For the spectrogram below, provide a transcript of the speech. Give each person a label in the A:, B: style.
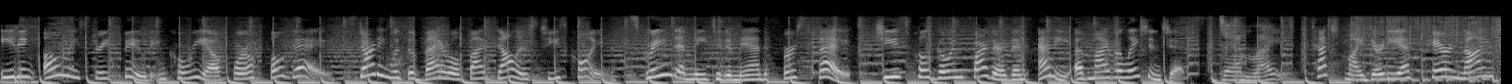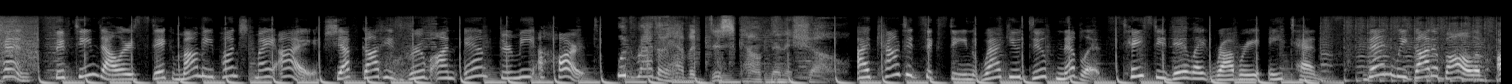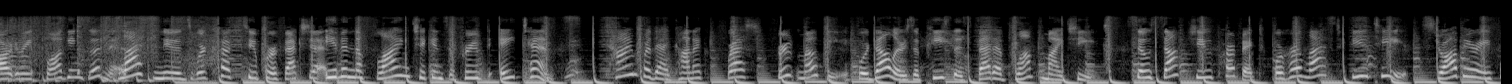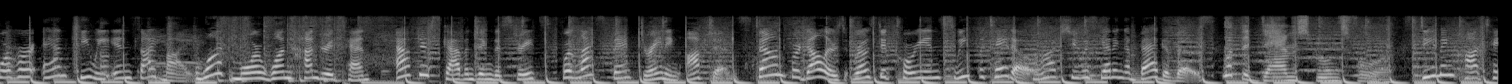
A: Eating only street food in Korea for a full day. Starting with the viral $5 cheese coin. Screamed at me to demand first bite. Cheese pull going farther than any of my relationships.
B: Damn right.
A: Touched my dirty ass hair 9 tenths. $15 stick mommy punched my eye. Chef got his groove on and threw me a heart.
B: Would rather have a discount than a show.
A: I counted 16 Wagyu dupe niblets. Tasty daylight robbery 8 tenths. Then we got a ball of artery clogging goodness. Last nudes were cooked to perfection. Even the flying chickens approved 8 tenths. Time for the iconic fresh fruit mochi. For dollars a piece this feta plump my cheeks. So soft chew perfect for her last few teeth. Strawberry for her and kiwi inside my. Want more 110 after scavenging the streets for less bank draining options. Found for dollars roasted Korean sweet potato. Thought she was getting a bag of those.
B: What the damn spoons for?
A: Steaming hot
